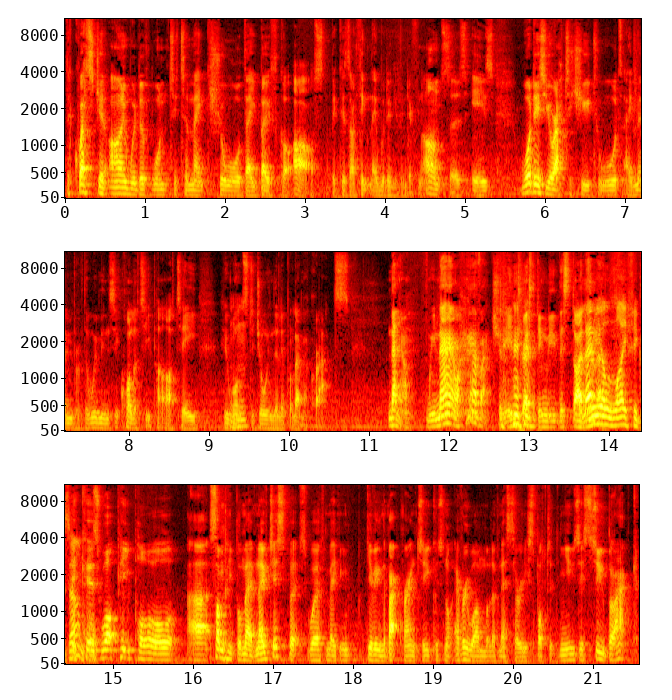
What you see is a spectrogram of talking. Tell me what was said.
the question I would have wanted to make sure they both got asked, because I think they would have given different answers, is what is your attitude towards a member of the Women's Equality Party who wants to join the Liberal Democrats? Now, we now have actually, interestingly, this dilemma. Real life example. Because what people, uh, some people may have noticed, but it's worth maybe giving the background to, because not everyone will have necessarily spotted the news, is Sue Black.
